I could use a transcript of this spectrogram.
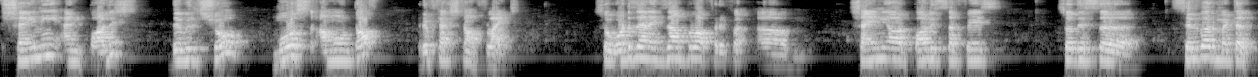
shiny and polished, they will show most amount of reflection of light. So what is an example of um, shiny or polished surface? So this uh, silver metal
